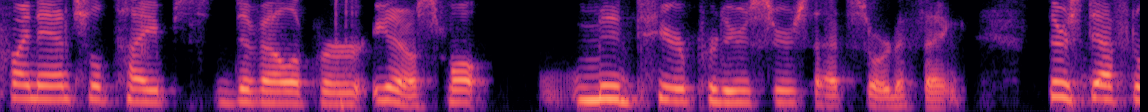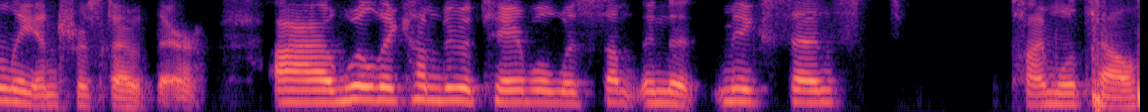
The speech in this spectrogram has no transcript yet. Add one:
Financial types, developer, you know, small mid-tier producers, that sort of thing. There's definitely interest out there. Uh, will they come to a table with something that makes sense? Time will tell.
